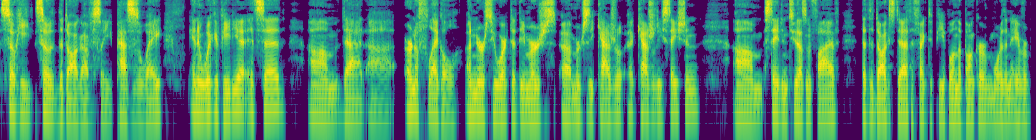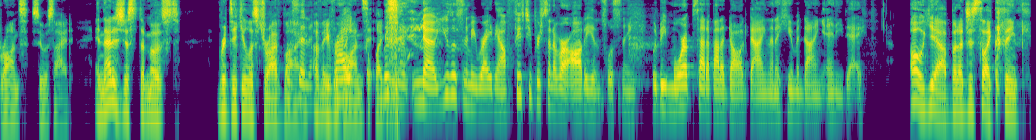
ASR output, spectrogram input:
so he so the dog obviously passes away and in wikipedia it said um, that uh, erna flegel a nurse who worked at the emerg- uh, emergency casual- uh, casualty station um, stated in 2005 that the dog's death affected people in the bunker more than ava braun's suicide and that is just the most ridiculous drive-by Listen, of ava right- braun's like listen, no, you listen to me right now. 50% of our audience listening would be more upset about a dog dying than a human dying any day. Oh yeah but i just like think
